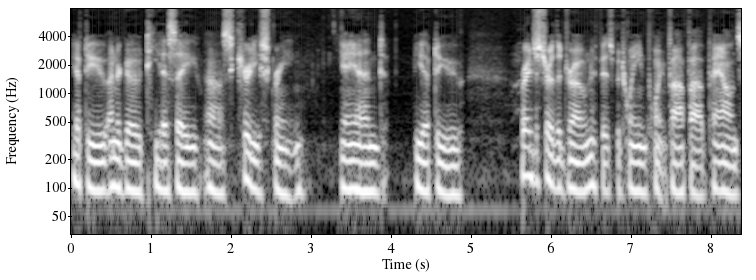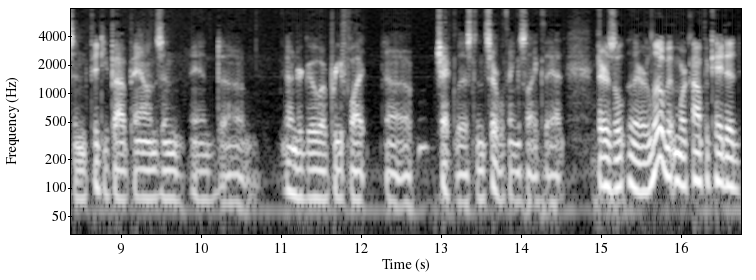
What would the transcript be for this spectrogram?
You have to undergo TSA uh, security screening, and you have to register the drone if it's between 0.55 pounds and 55 pounds, and and uh, undergo a pre-flight uh, checklist and several things like that. There's a, they're a little bit more complicated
